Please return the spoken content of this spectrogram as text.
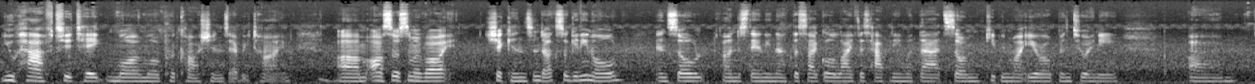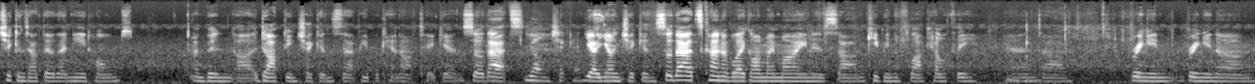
you have to take more and more precautions every time. Um, also, some of our chickens and ducks are getting old, and so understanding that the cycle of life is happening with that. So I'm keeping my ear open to any um, chickens out there that need homes. I've been uh, adopting chickens that people cannot take in. So that's Young chickens. yeah, young chickens. So that's kind of like on my mind is um, keeping the flock healthy and uh, bringing bringing um,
